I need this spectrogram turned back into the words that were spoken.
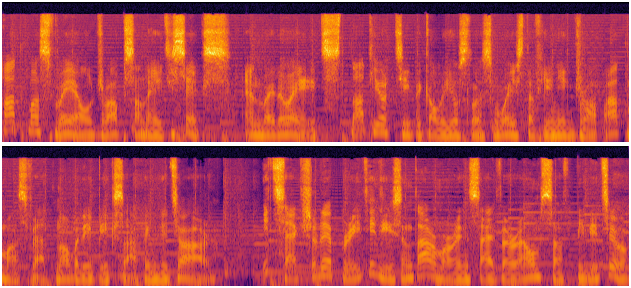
Atma's Wail drops on 86, and by the way, it's not your typical useless waste of unique drop Atmos that nobody picks up in D2R. It's actually a pretty decent armor inside the realms of PD2.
